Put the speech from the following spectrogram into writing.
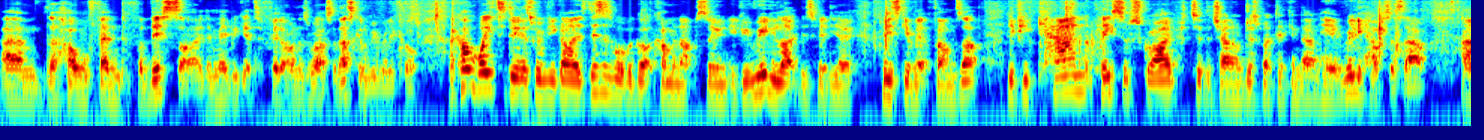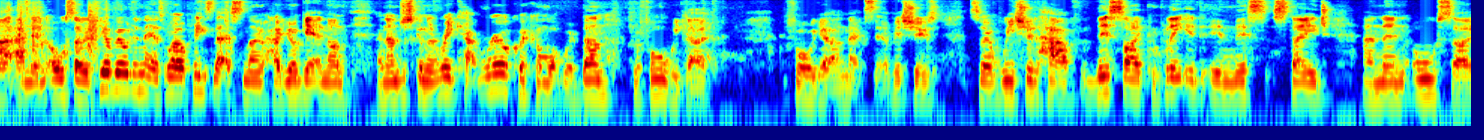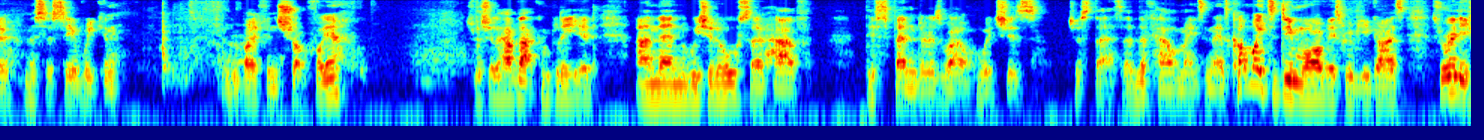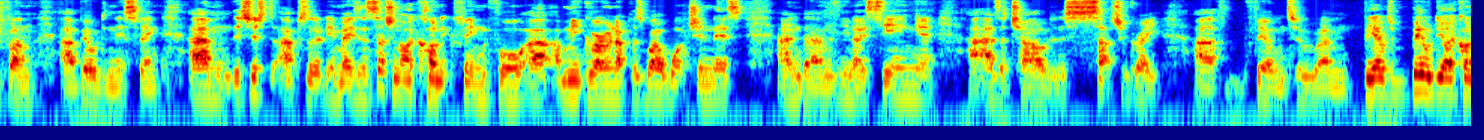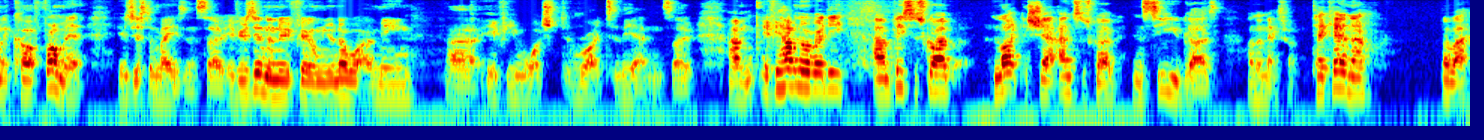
um, the whole fender for this side and maybe get to fit it on as well. So that's going to be really cool. I can't wait to do this with you guys. This is what we've got coming up soon. If you really like this video, please give it a thumbs up. If you can, please subscribe to the channel just by clicking down here. It really helps us out. Uh, and then also, if you're building it as well, please let us know how you're getting on. And I'm just going to recap real quick on what we've done before we go before we get our next set of issues. So we should have this side completed in this stage and then also, let's just see if we can put them both in shot for you. So we should have that completed and then we should also have this fender as well, which is just there. So look how amazing it is. Can't wait to do more of this with you guys. It's really fun uh, building this thing. Um, it's just absolutely amazing. It's such an iconic thing for uh, me growing up as well, watching this and um, you know seeing it uh, as a child. And it's such a great uh, film to um, be able to build the iconic car from it is just amazing. So if you've seen the new film, you know what I mean. Uh, if you watched right to the end. So, um, if you haven't already, um, please subscribe like, share, and subscribe, and see you guys on the next one. Take care now. Bye bye.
